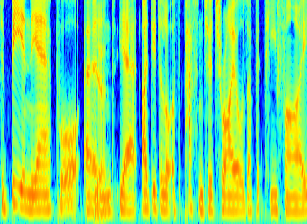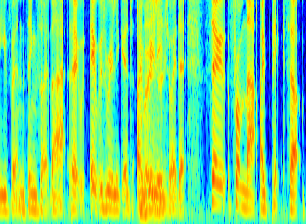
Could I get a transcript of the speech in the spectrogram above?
to be in the airport. And yeah, I did a lot of passenger trials up at T5 and things like that. It, it was really good. I really enjoyed it. So from that, I picked up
